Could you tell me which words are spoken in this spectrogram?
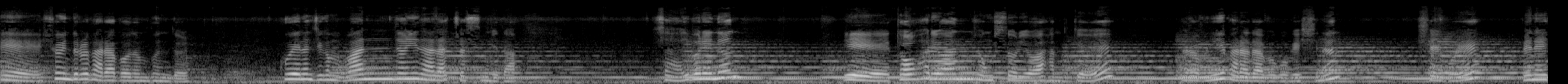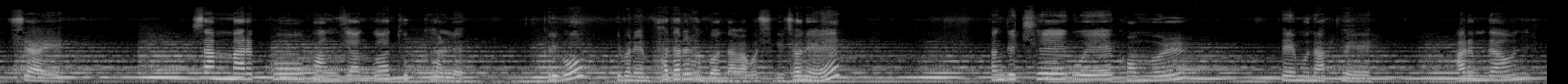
예, 쇼인들을 바라보는 분들. 구에는 지금 완전히 다 닫혔습니다. 자 이번에는 예, 더 화려한 종소리와 함께 여러분이 바라다보고 계시는 최고의 베네치아의 산마르코 광장과 두 칼레 그리고 이번엔 바다를 한번 나가보시기 전에 당대 최고의 건물 대문 앞에 아름다운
